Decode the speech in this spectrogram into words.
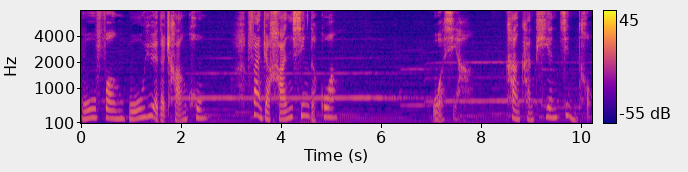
无风无月的长空，泛着寒星的光，我想看看天尽头。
